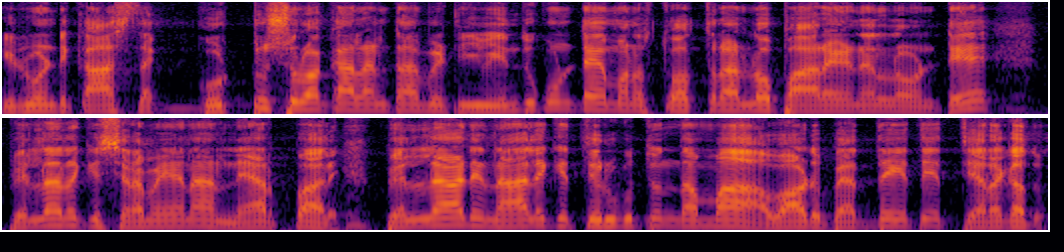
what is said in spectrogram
ఇటువంటి కాస్త గొట్టు శ్లోకాలంటా పెట్టి ఇవి ఎందుకుంటే మన స్తోత్రాల్లో పారాయణంలో ఉంటే పిల్లలకి శ్రమైనా నేర్పాలి. పిల్లాడి నాలికి తిరుగుతుందమ్మా వాడు పెద్ద అయితే తిరగదు.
